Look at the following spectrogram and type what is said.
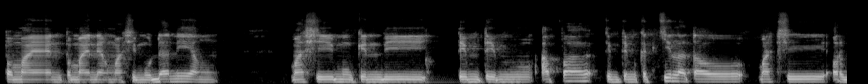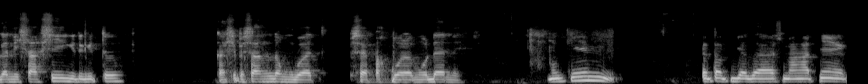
pemain-pemain yang masih muda nih yang masih mungkin di tim-tim apa tim-tim kecil atau masih organisasi gitu-gitu kasih pesan dong buat sepak bola muda nih Mungkin tetap jaga semangatnya,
